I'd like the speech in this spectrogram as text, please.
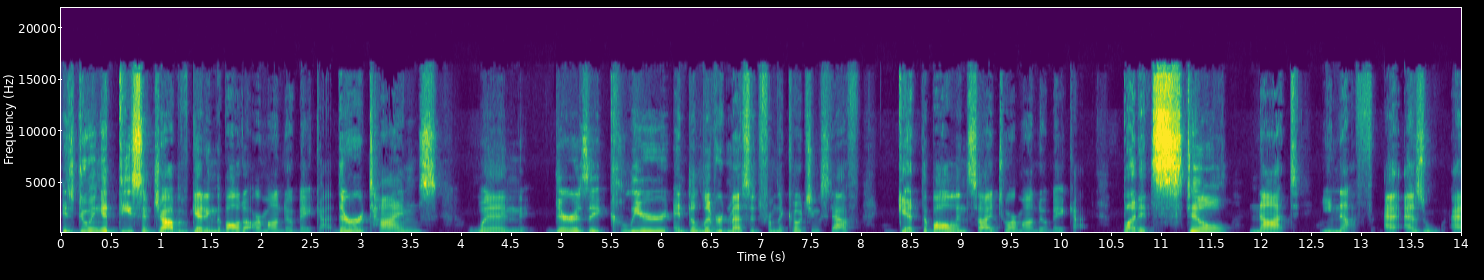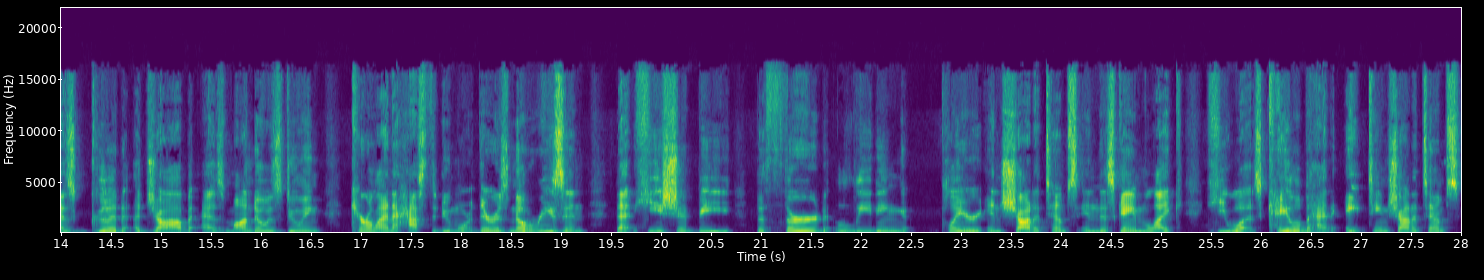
is doing a decent job of getting the ball to Armando Bacot. There are times when there is a clear and delivered message from the coaching staff get the ball inside to Armando Bacot, but it's still not enough. As as good a job as Mondo is doing, Carolina has to do more. There is no reason that he should be the third leading player in shot attempts in this game like he was. Caleb had 18 shot attempts,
